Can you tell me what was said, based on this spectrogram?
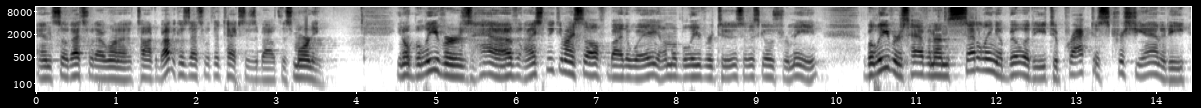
And so that's what I want to talk about because that's what the text is about this morning. You know, believers have, and I speak to myself, by the way, I'm a believer too, so this goes for me. Believers have an unsettling ability to practice Christianity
